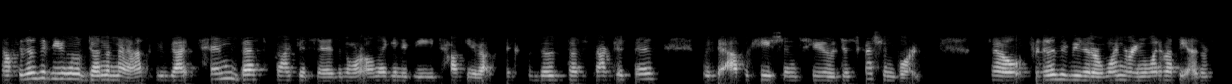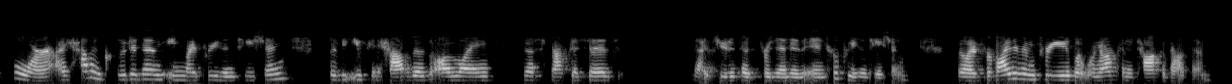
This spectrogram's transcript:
Now for those of you who have done the math, we've got 10 best practices and we're only going to be talking about six of those best practices with the application to discussion boards. So for those of you that are wondering, what about the other four? I have included them in my presentation so that you can have those online best practices that Judith has presented in her presentation. So I've provided them for you, but we're not going to talk about them.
